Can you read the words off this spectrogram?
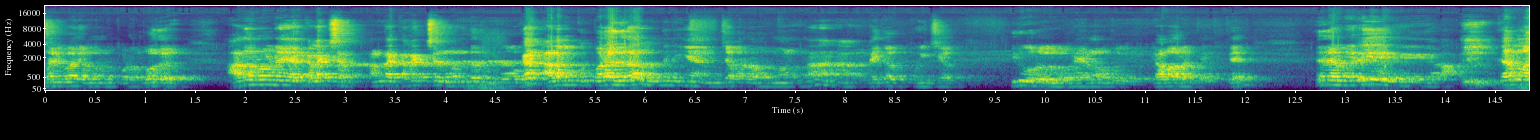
சரிபாதி அமௌண்ட் போடும்போது அதனுடைய கலெக்ஷன் அந்த கலெக்ஷன் வந்தது போக அதற்கு பிறகுதான் வந்து நீங்கள் மிச்சம் வர வருமானம் தான் லைக்காவுக்கு போய் சேரும். இது ஒரு வகையான ஒரு வியாபாரம் இருக்கு இதே மாதிரி கேரளா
